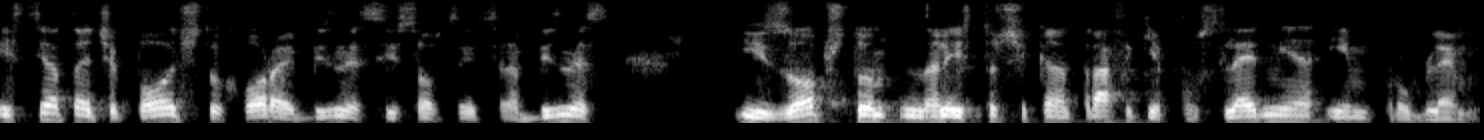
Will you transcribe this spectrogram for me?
Истината е, че повечето хора и бизнес и собственици на бизнес изобщо нали, източника на трафик е последния им проблем.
